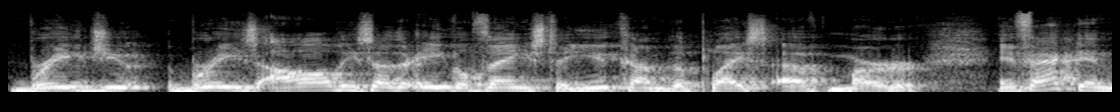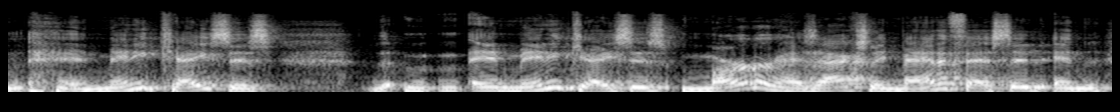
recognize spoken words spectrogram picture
breeds you breeds all these other evil things till you come to the place of murder. In fact, in, in many cases, in many cases, murder has actually manifested. And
